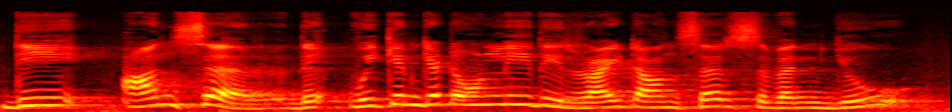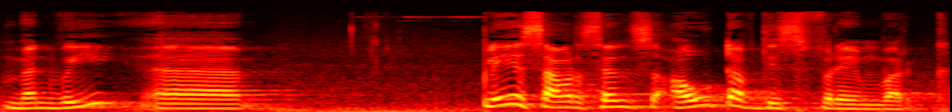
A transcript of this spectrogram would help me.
The answer the, we can get only the right answers when you when we uh, place ourselves out of this framework.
